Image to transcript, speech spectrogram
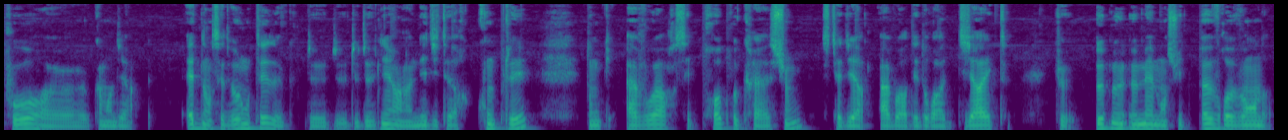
pour, euh, comment dire, être dans cette volonté de, de- de- de devenir un éditeur complet, donc avoir ses propres créations, c'est-à-dire avoir des droits directs que eux- eux-mêmes ensuite peuvent revendre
